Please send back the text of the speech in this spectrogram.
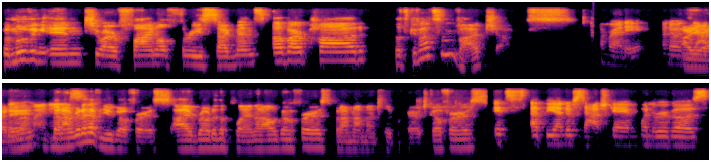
But moving into our final three segments of our pod, let's give out some vibe checks. I'm ready. I know Are exactly you ready? Then. I'm gonna have you go first. I wrote in the plan that I'll go first, but I'm not mentally prepared to go first. it's at the end of Snatch Game when Rue goes,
